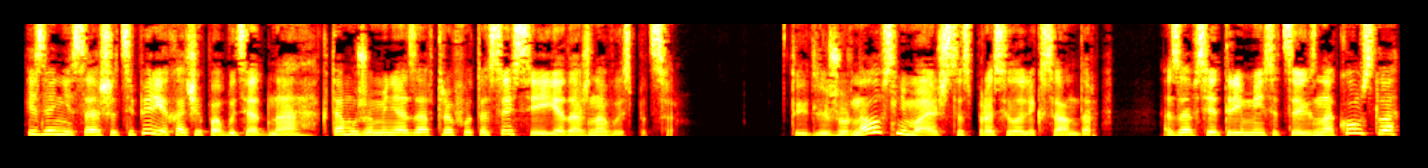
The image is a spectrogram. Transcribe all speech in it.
«Извини, Саша, теперь я хочу побыть одна. К тому же у меня завтра фотосессия, и я должна выспаться». «Ты для журналов снимаешься?» — спросил Александр. За все три месяца их знакомства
